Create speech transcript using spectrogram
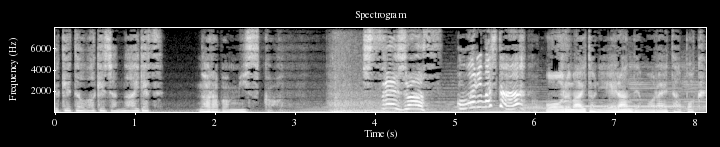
抜けたわけじゃないですならばミスか。失礼します！終わりました？オールマイトに選んでもらえた僕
